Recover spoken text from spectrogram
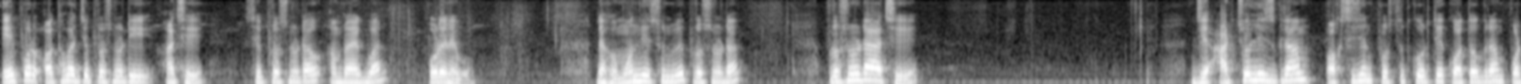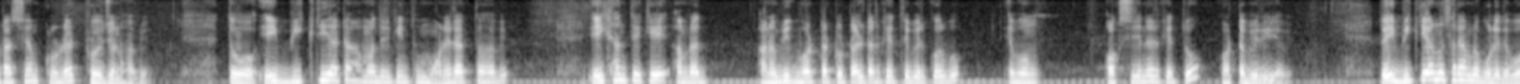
এরপর অথবা যে প্রশ্নটি আছে, সেই প্রশ্নটাও আমরা একবার পড়ে নেব। দেখো, মন দিয়ে শুনবে প্রশ্নটা। প্রশ্নটা আছে যে আটচল্লিশ গ্রাম অক্সিজেন প্রস্তুত করতে কত গ্রাম পটাশিয়াম ক্লোরাইড প্রয়োজন হবে? তো এই বিক্রিয়াটা আমাদের কিন্তু মনে রাখতে হবে। এইখান থেকে আমরা আণবিক ভরটা টোটালটার ক্ষেত্রে বের করব এবং অক্সিজেনের ক্ষেত্রেও ভরটা বেরিয়ে যাবে। তো এই বিক্রিয়া অনুসারে আমরা বলে দেব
